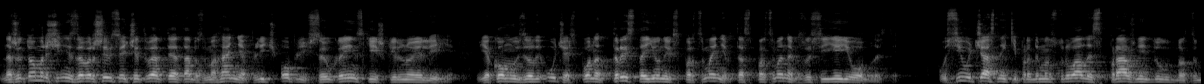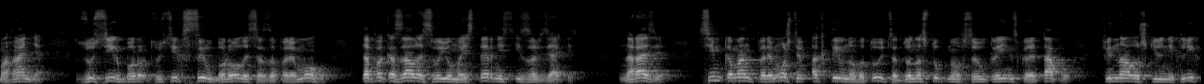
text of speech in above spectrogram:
На Житомирщині завершився четвертий етап змагання пліч-опліч Всеукраїнської шкільної ліги, в якому взяли участь понад 300 юних спортсменів та спортсменок з усієї області. Усі учасники продемонстрували справжній дух змагання, з усіх, боро... з усіх сил боролися за перемогу та показали свою майстерність і завзятість. Наразі сім команд переможців активно готуються до наступного всеукраїнського етапу фіналу шкільних ліг,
